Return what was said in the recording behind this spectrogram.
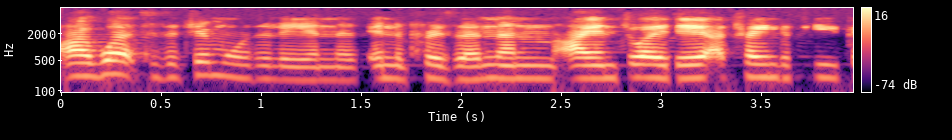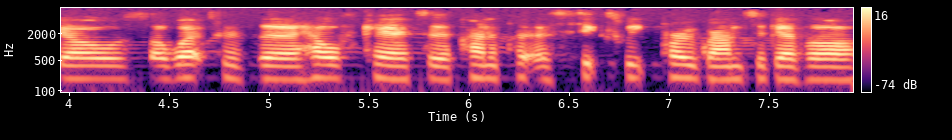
I worked as a gym orderly in the in the prison, and I enjoyed it. I trained a few girls. I worked with the healthcare to kind of put a six week program together,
